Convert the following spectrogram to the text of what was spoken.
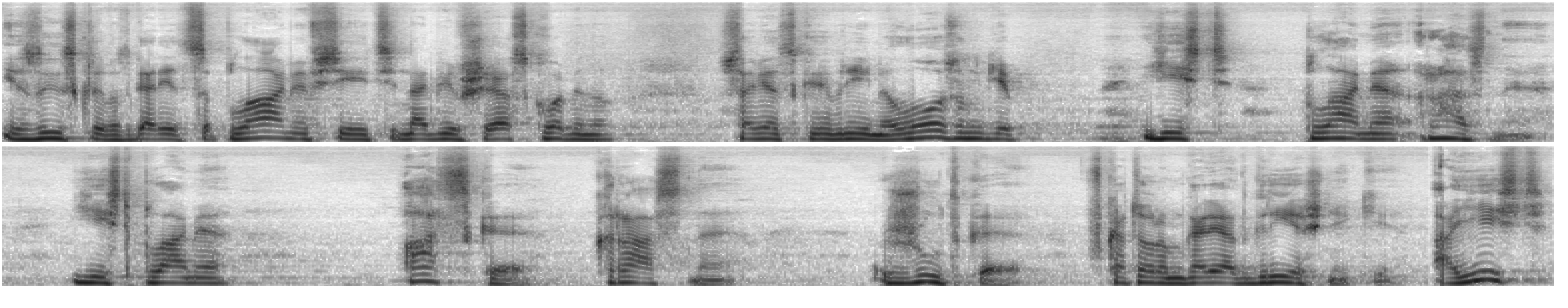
Из искры возгорится пламя, все эти набившие оскомину в советское время лозунги. Есть пламя разное. Есть пламя адское, красное, жуткое, в котором горят грешники. А есть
